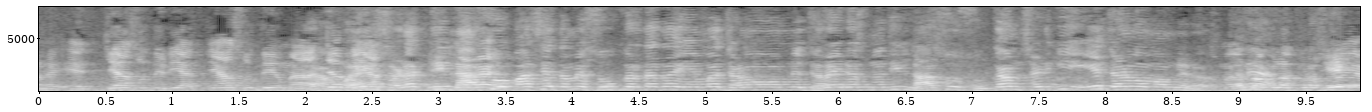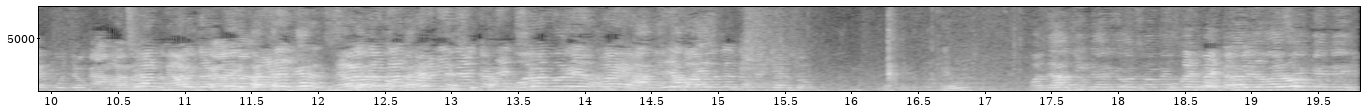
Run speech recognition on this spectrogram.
અને એ જ્યાં સુધી રહ્યા ત્યાં સુધી અમે હાજર રહ્યા. સડકથી લાશો પાસે તમે શું કરતા હતા એમાં જાણવામાં અમને જરાય રસ નથી. લાશો શું કામ સડકી એ જાણવામાં અમને રસ. અને અલગ પ્રશ્ન પૂછો કે આમાં અચ્છા નળ કે ગટર આમાં- પત્રકાર કરે જ કામ? હોય, એ બાબતે તમે કહેશો. પદાધિકારીઓ સામે કે નહીં?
